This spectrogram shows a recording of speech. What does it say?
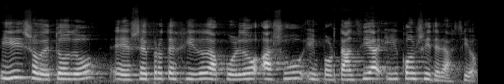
y sobre todo eh, ser protegido de acuerdo a su importancia y consideración.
